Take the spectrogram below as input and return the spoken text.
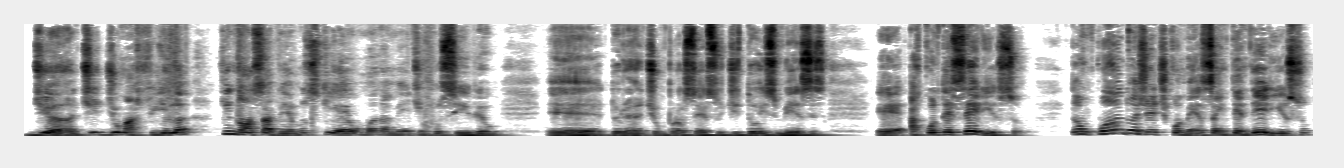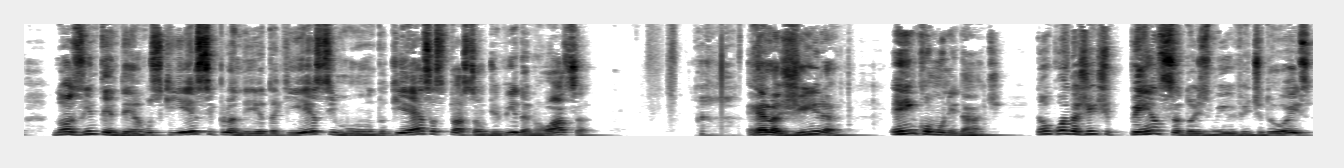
diante de uma fila que nós sabemos que é humanamente impossível é, durante um processo de dois meses é, acontecer isso. Então, quando a gente começa a entender isso, nós entendemos que esse planeta, que esse mundo, que essa situação de vida nossa, ela gira em comunidade. Então, quando a gente pensa 2022,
